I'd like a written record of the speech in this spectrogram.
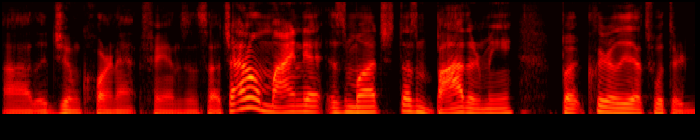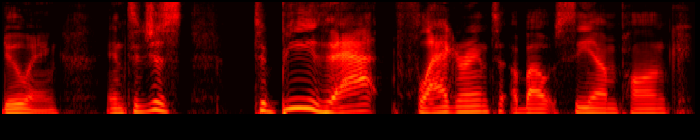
uh, the Jim Cornette fans and such. I don't mind it as much; it doesn't bother me. But clearly, that's what they're doing, and to just to be that flagrant about CM Punk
